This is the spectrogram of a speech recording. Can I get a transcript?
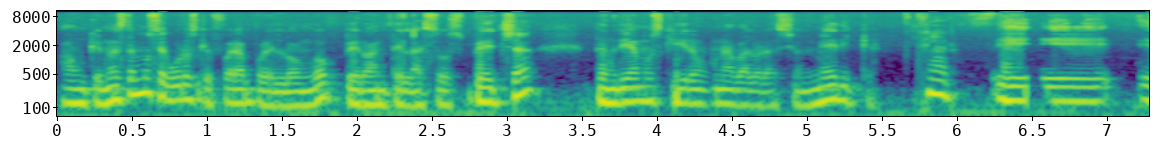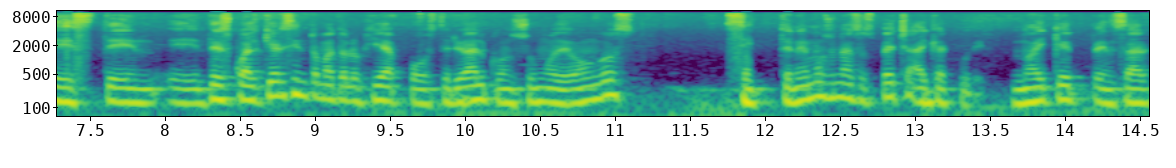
aunque no estemos seguros que fuera por el hongo, pero ante la sospecha tendríamos que ir a una valoración médica. Claro. Eh, eh, este, eh, entonces, cualquier sintomatología posterior al consumo de hongos si tenemos una sospecha, hay que acudir. No hay que pensar,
